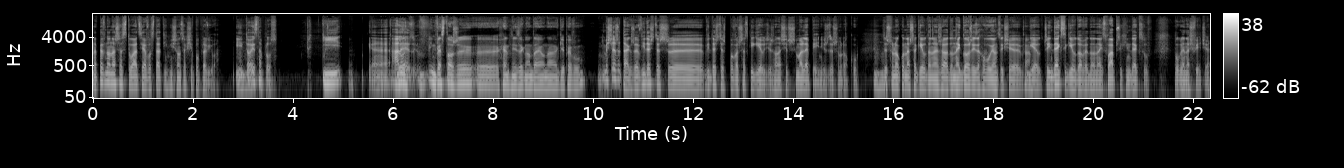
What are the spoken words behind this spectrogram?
na pewno nasza sytuacja w ostatnich miesiącach się poprawiła. I Mhm. to jest na plus. I ale lud- inwestorzy y, chętnie zaglądają na GPW. Myślę, że tak, że widać też, e, widać też po warszawskiej giełdzie, że ona się trzyma lepiej niż w zeszłym roku. W Mhm. zeszłym roku nasza giełda należała do najgorzej zachowujących się Tak. giełd, czy indeksy giełdowe do najsłabszych indeksów w ogóle na świecie.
